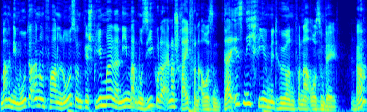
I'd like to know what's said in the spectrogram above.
machen den Motor an und fahren los und wir spielen mal daneben ab Musik oder einer schreit von außen. Da ist nicht viel mit Hören von der Außenwelt. Ja?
